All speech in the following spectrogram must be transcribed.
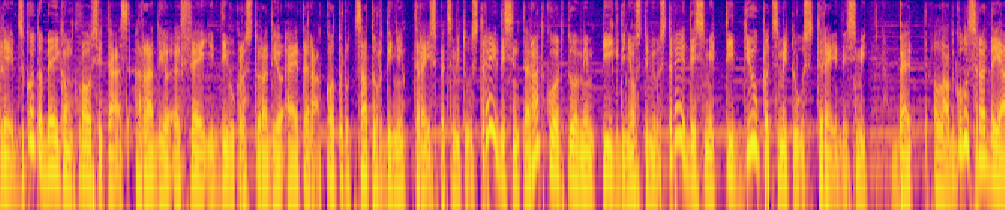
līdz gada beigām klausītās radio FEI divu krastu radio ēterā katru ceturtdiņu 13.30 ar atkārtojumiem pīkdiņu 8.30 12.30, bet Latgulas radījā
